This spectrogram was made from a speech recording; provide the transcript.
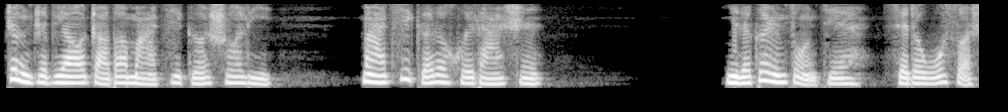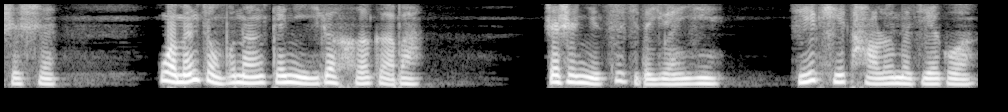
郑志彪找到马继格说理，马继格的回答是：“你的个人总结写着无所事事，我们总不能给你一个合格吧？”这是你自己的原因，集体讨论的结果。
